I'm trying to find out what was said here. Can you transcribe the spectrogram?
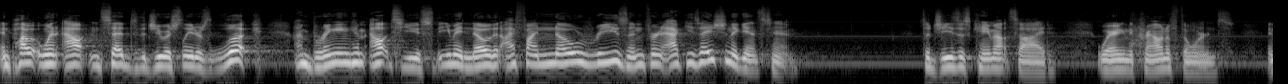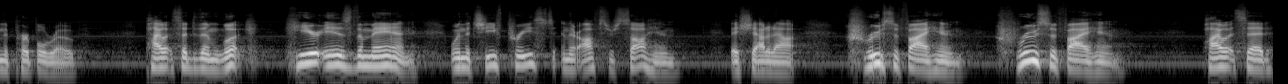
And Pilate went out and said to the Jewish leaders, Look, I'm bringing him out to you so that you may know that I find no reason for an accusation against him. So Jesus came outside wearing the crown of thorns and the purple robe. Pilate said to them, Look, here is the man. When the chief priest and their officers saw him, they shouted out, Crucify him! Crucify him! Pilate said,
